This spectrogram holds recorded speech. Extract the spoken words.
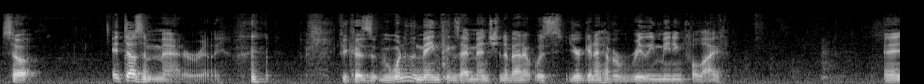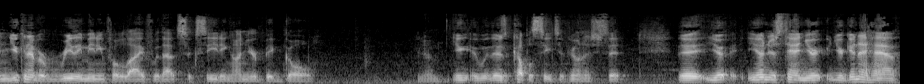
so it doesn't matter really, because one of the main things I mentioned about it was you're going to have a really meaningful life, and you can have a really meaningful life without succeeding on your big goal. You know, you, there's a couple seats if you want to sit. You, you understand you're you're going to have.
